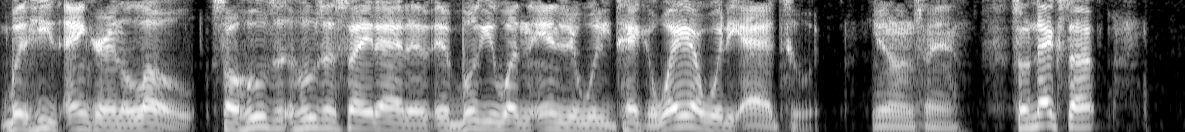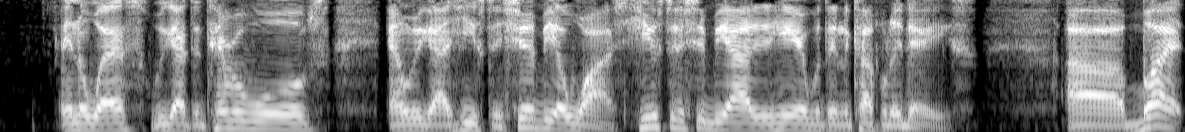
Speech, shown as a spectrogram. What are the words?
but he's anchoring the load. So who's, who's to say that if, if Boogie wasn't injured, would he take away or would he add to it? You know what I'm saying? So next up in the West, we got the Timberwolves and we got Houston. Should be a wash. Houston should be out of here within a couple of days. Uh, but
